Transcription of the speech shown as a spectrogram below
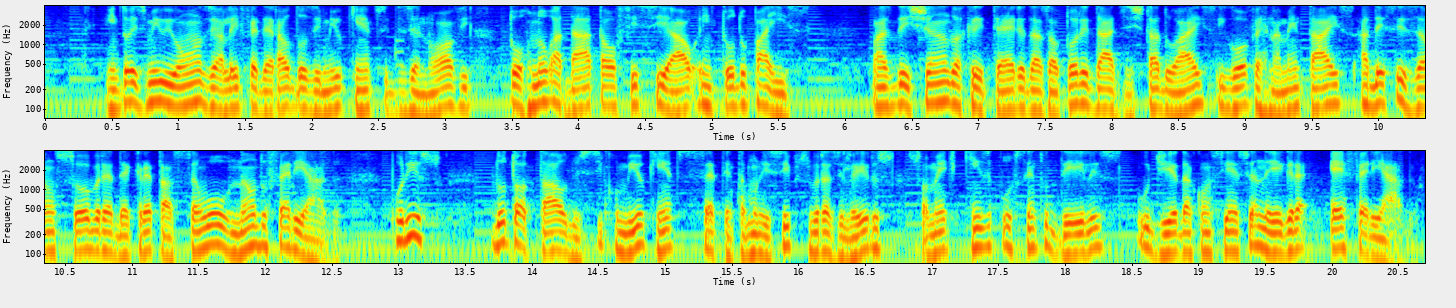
Em 2011, a Lei Federal 12.519 tornou a data oficial em todo o país, mas deixando a critério das autoridades estaduais e governamentais a decisão sobre a decretação ou não do feriado. Por isso, do total dos 5.570 municípios brasileiros, somente 15% deles, o Dia da Consciência Negra é feriado.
